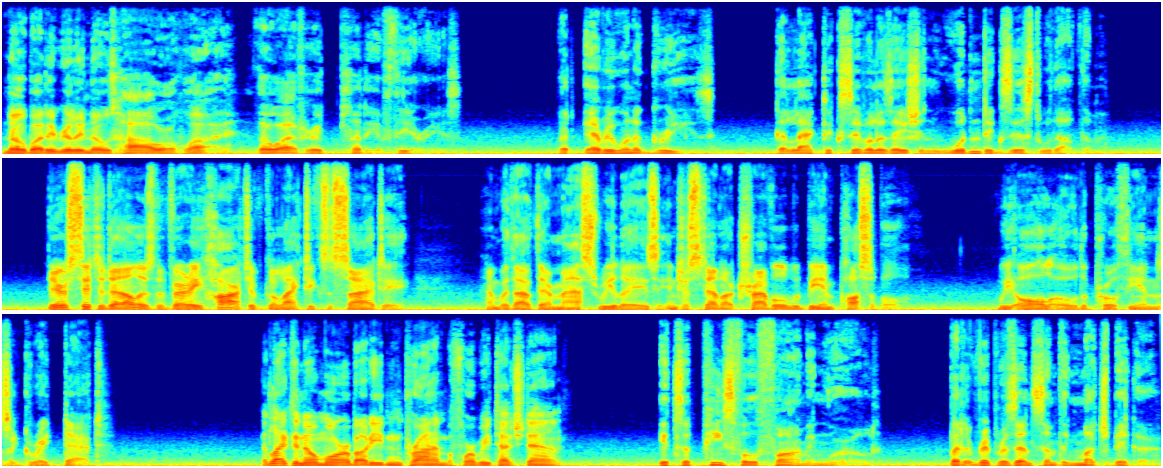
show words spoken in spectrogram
Nobody really knows how or why, though I've heard plenty of theories. But everyone agrees galactic civilization wouldn't exist without them. Their citadel is the very heart of galactic society, and without their mass relays, interstellar travel would be impossible. We all owe the Protheans a great debt. I'd like to know more about Eden Prime before we touch down. It's a peaceful farming world, but it represents something much bigger.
